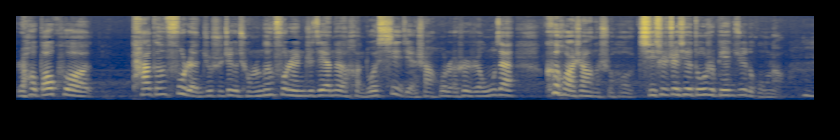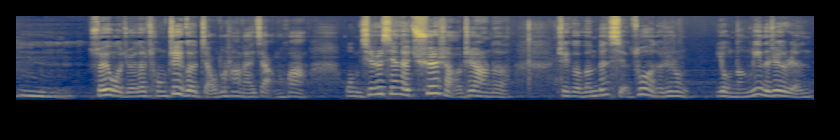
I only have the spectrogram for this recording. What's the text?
然后包括他跟富人，就是这个穷人跟富人之间的很多细节上，或者是人物在刻画上的时候，其实这些都是编剧的功劳。嗯，所以我觉得从这个角度上来讲的话，我们其实现在缺少这样的这个文本写作的这种有能力的这个人。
